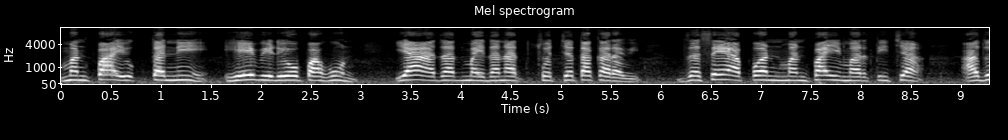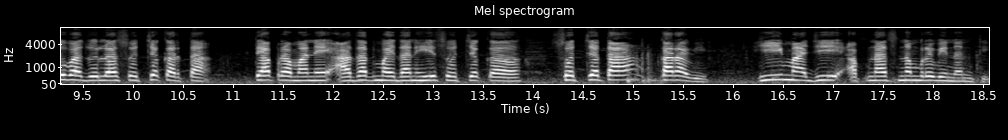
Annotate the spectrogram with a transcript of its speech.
मनपा आयुक्तांनी हे व्हिडिओ पाहून या आझाद मैदानात स्वच्छता करावी. जसे आपण मनपा इमारतीच्या आजूबाजूला स्वच्छ करता त्याप्रमाणे आझाद मैदान ही स्वच्छ क स्वच्छता करावी. ही माझी आपणास नम्र विनंती.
